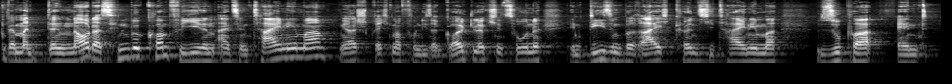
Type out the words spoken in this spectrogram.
wenn man genau das hinbekommt für jeden einzelnen Teilnehmer, ja, spricht man von dieser Goldlöckchenzone, in diesem Bereich können sich die Teilnehmer super entwickeln.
